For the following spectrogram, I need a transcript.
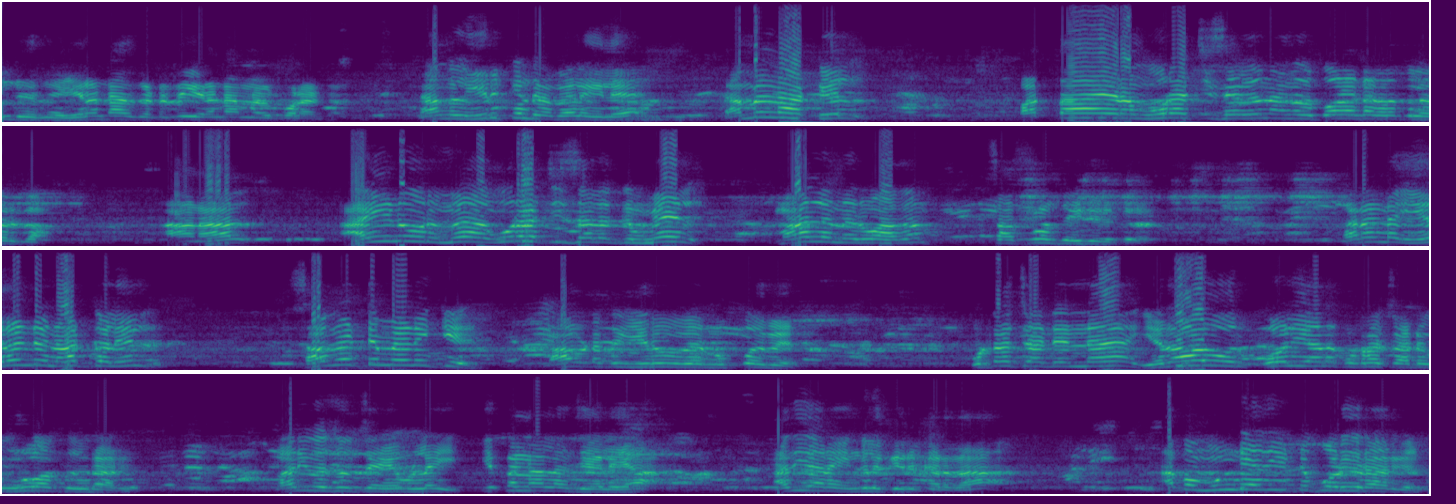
இன்று இரண்டாவது கட்டத்தில் இரண்டாம் நாள் போராட்டம். நாங்கள் இருக்கின்ற வேளையில தமிழ்நாட்டில் பத்தாயிரம் ஊராட்சி செயல்கள் நாங்கள் போராட்ட களத்தில் இருக்கோம். ஆனால் ஐநூறு ஊராட்சி செயலுக்கு மேல் மாநில நிர்வாகம் சஸ்பெண்ட் செய்திருக்கிறது. கடந்த இரண்டு நாட்களில் சகட்டு மேனிக்கு மாவட்டத்துக்கு இருபது பேர் முப்பது பேர். குற்றச்சாட்டு என்ன? ஏதாவது ஒரு போலியான குற்றச்சாட்டை உருவாக்குகிறார்கள். வரி வசூல் செய்யவில்லை. இத்தனை நாள் செய்யலையா? அதிகாரம் எங்களுக்கு இருக்கிறதா? அப்ப முண்டேதிட்டு போடுகிறார்கள்.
